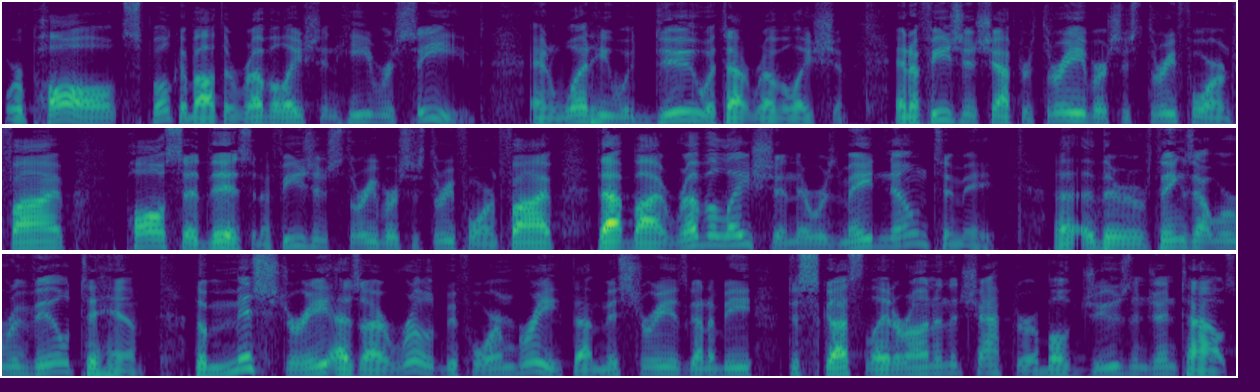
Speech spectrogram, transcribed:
where Paul spoke about the revelation he received and what he would do with that revelation. In Ephesians chapter 3, verses 3, 4, and 5, Paul said this in Ephesians 3, verses 3, 4, and 5 that by revelation there was made known to me uh, there are things that were revealed to him. The mystery, as I wrote before in brief, that mystery is going to be discussed later on in the chapter of both Jews and Gentiles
